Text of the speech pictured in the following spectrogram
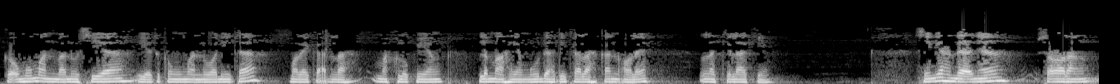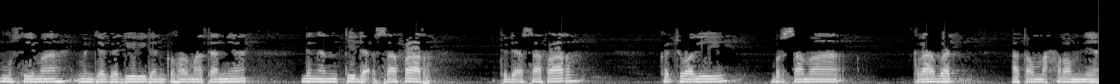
keumuman manusia yaitu keumuman wanita mereka adalah makhluk yang lemah yang mudah dikalahkan oleh laki-laki. Sehingga hendaknya seorang muslimah menjaga diri dan kehormatannya dengan tidak safar. Tidak safar kecuali bersama kerabat atau mahramnya.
